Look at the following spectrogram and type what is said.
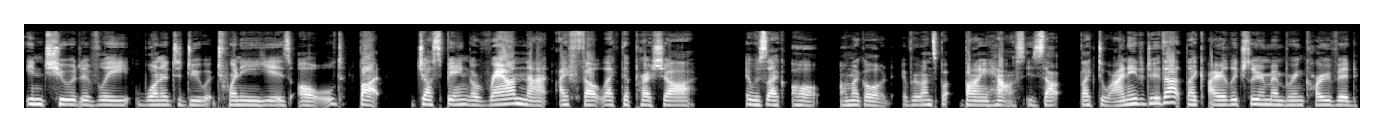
intuitively wanted to do at 20 years old. But just being around that, I felt like the pressure, it was like, oh, oh my God, everyone's bu- buying a house. Is that like, do I need to do that? Like, I literally remember in COVID,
